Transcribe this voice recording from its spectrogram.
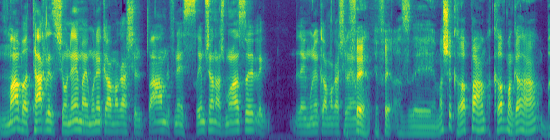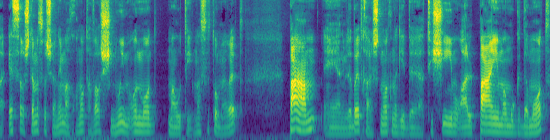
מה בתכלס שונה מהאימוני קרב מגע של פעם, לפני 20 שנה, 18, ל- לאימוני קרב מגע של היום? יפה, יפה. אז uh, מה שקרה פעם, הקרב מגע ב-10-12 שנים האחרונות עבר שינוי מאוד מאוד מהותי. מה זאת אומרת? פעם, אה, אני מדבר איתך על שנות נגיד ה-90 או ה-2000 המוקדמות,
